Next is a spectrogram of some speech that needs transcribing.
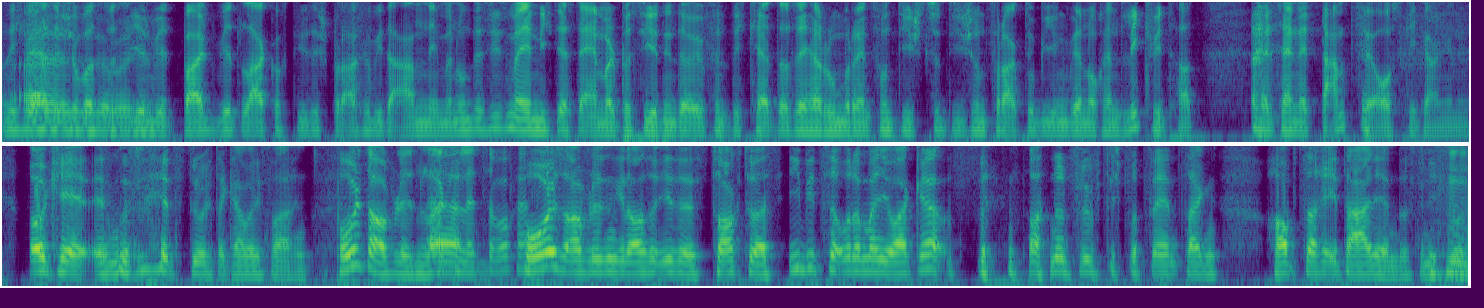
Und ich weiß Ah, ja das schon, was passieren wird. Bald wird Lack auch diese Sprache wieder annehmen. Und es ist mir ja nicht erst einmal passiert in der Öffentlichkeit, dass er herumrennt von Tisch zu Tisch und fragt, ob irgendwer noch ein Liquid hat, weil seine Dampfe ausgegangen ist. Okay, muss man jetzt durch, da kann man nichts machen. Pols auflösen, Lack Äh, von letzter Woche. Polls auflösen, genauso ist es. Talk to us. Ibiza oder Mallorca? 59% sagen Hauptsache Italien. Das finde ich Hm.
